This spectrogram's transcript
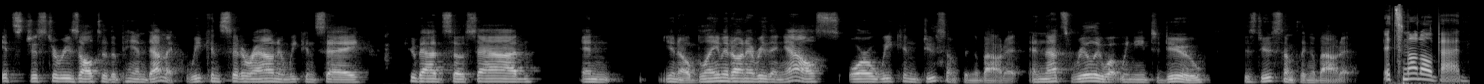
it's just a result of the pandemic. We can sit around and we can say, too bad, so sad, and you know, blame it on everything else, or we can do something about it. And that's really what we need to do is do something about it. It's not all bad.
